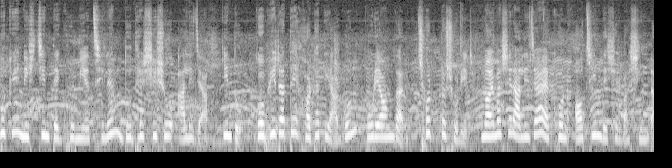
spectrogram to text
বুকে নিশ্চিন্তে ঘুমিয়েছিলেন দুধের শিশু আলিজা। কিন্তু গভীর রাতে হঠাৎই আগুন, পুড়ে অঙ্গার, ছোট্ট শরীর। নয় মাসের আলিজা এখন অচিন দেশের বাসিন্দা।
